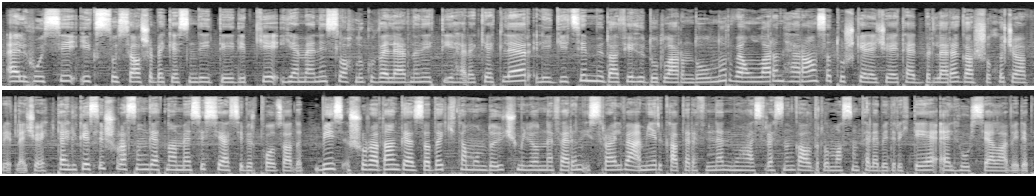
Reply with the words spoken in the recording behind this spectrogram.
Əl-Husi X sosial şəbəkəsində iddia edib ki, Yəmənin silahlı qüvvələrinin etdiyi hərəkətlər legitim müdafiə hüdudlarında olunur və onların hər hansı tuş gələcəyi tədbirlərə qarşılıqlı cavab veriləcək. Təhlükəsizlik Şurasının qətnaməsi siyasi bir pozadır. Biz Şuradan Qəzzada 2,3 milyon nəfərin İsrail və Amerika tərəfindən mühasirəsinin qaldırılmasını tələb edirik deyə Əl-Husi əlavə edib.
